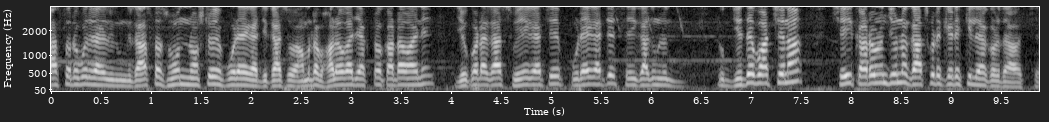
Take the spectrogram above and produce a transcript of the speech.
রাস্তার উপরে, রাস্তা সময় নষ্ট হয়ে পড়ে গেছে গাছ। আমরা ভালো গাছ একটাও কাটা হয়নি, যে কটা গাছ শুয়ে গেছে, পড়ে গেছে, সেই গাছগুলো লোক যেতে পারছে না, সেই কারণের জন্য গাছ করে কেটে ক্লিয়ার করে দেওয়া হচ্ছে।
